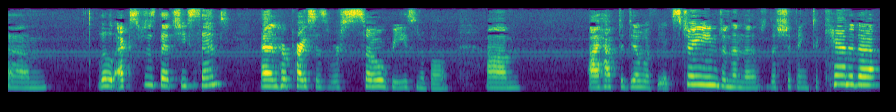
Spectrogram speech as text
um, little extras that she sent. And her prices were so reasonable. Um, I have to deal with the exchange and then the, the shipping to Canada.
